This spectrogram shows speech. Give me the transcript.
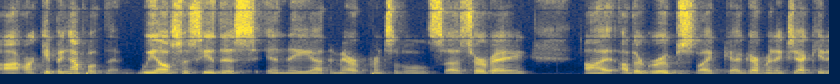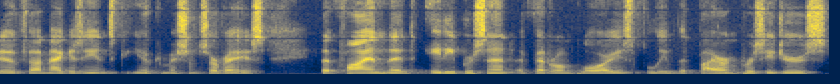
uh, aren't keeping up with them. We also see this in the uh, the Merit Principles survey. Uh, other groups like uh, Government Executive uh, Magazine's you know, commission surveys that find that 80% of federal employees believe that firing procedures,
